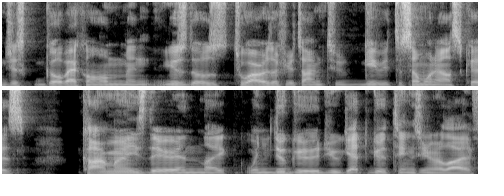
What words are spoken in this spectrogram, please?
just go back home and use those two hours of your time to give it to someone else because karma is there and like when you do good you get good things in your life.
